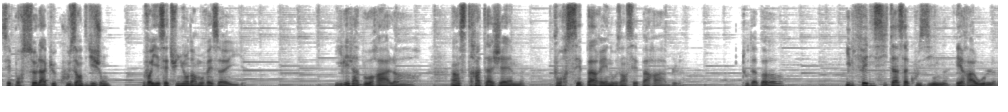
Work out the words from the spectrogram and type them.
C'est pour cela que cousin Dijon voyait cette union d'un mauvais œil. Il élabora alors un stratagème pour séparer nos inséparables. Tout d'abord, il félicita sa cousine et Raoul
